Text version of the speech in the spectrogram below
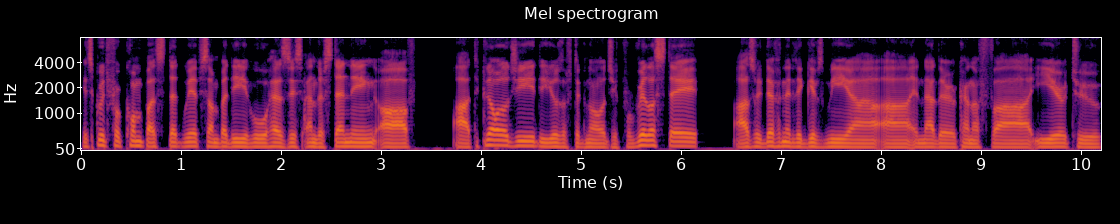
It's good for Compass that we have somebody who has this understanding of uh, technology, the use of technology for real estate. Uh, so it definitely gives me uh, uh, another kind of uh, year to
